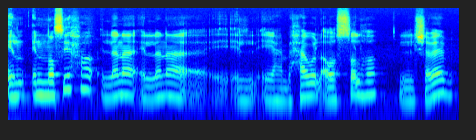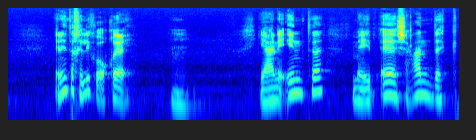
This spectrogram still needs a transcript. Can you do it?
النصيحة اللي أنا اللي أنا يعني بحاول أوصلها للشباب إن أنت خليك واقعي. يعني أنت ما يبقاش عندك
